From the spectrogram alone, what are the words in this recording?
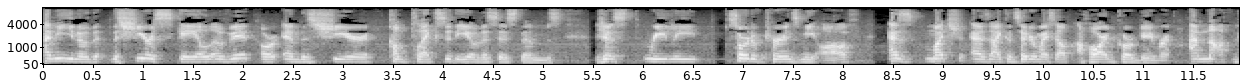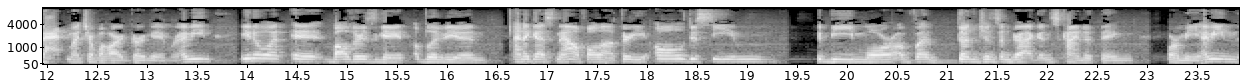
I mean, you know, the, the sheer scale of it, or and the sheer complexity of the systems, just really sort of turns me off as much as I consider myself a hardcore gamer, I'm not that much of a hardcore gamer. I mean, you know what? Uh, Baldur's Gate, Oblivion, and I guess now Fallout 3 all just seem to be more of a Dungeons and Dragons kind of thing for me. I mean,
